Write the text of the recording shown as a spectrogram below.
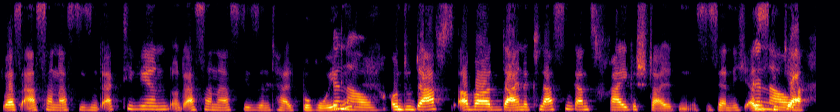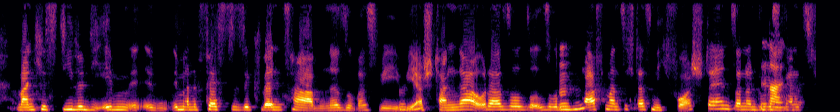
du hast Asanas, die sind aktivierend und Asanas, die sind halt beruhigend. Genau. Und du darfst aber deine Klassen ganz frei gestalten. Es ist ja nicht, also genau. es gibt genau. ja manche Stile, die eben äh, immer eine feste Sequenz haben, ne? Sowas wie, mhm. wie Ashtanga oder so. So, so mhm. darf man sich das nicht vorstellen, sondern du Nein. bist ganz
